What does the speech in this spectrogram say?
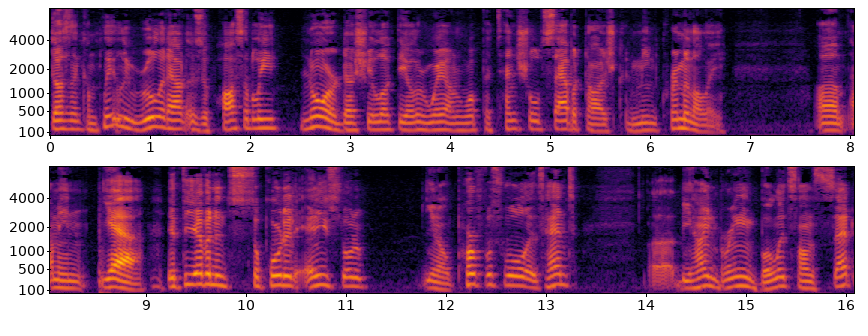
doesn't completely rule it out as a possibly, nor does she look the other way on what potential sabotage could mean criminally. Um, I mean, yeah, if the evidence supported any sort of, you know, purposeful intent uh, behind bringing bullets on set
